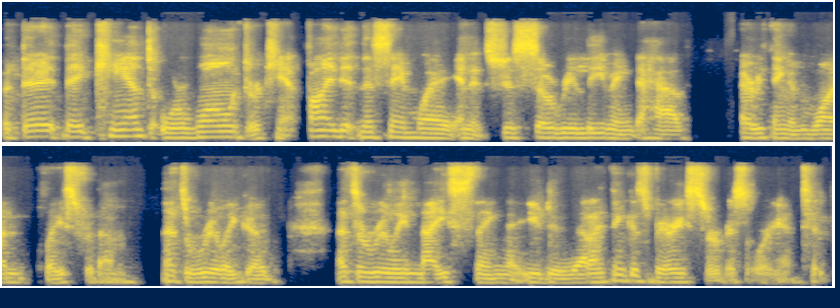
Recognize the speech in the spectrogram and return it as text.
but they, they can't or won't or can't find it in the same way. And it's just so relieving to have everything in one place for them. That's really good. That's a really nice thing that you do that I think is very service oriented.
